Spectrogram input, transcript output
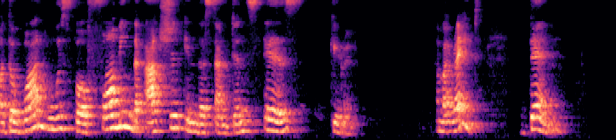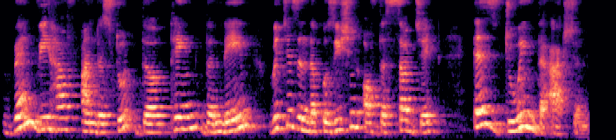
or the one who is performing the action in the sentence is Kiran. Am I right? Then, when we have understood the thing, the name which is in the position of the subject is doing the action.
